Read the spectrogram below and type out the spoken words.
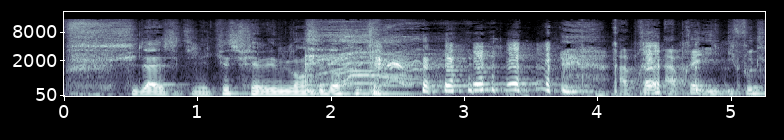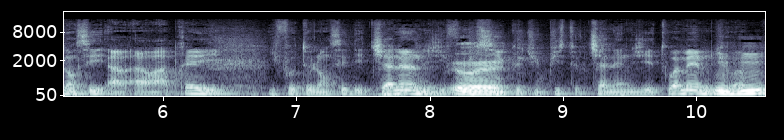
Je suis là, j'ai dit, mais qu'est-ce que je suis allé me lancer dans ce après, après, il faut te lancer. Alors après, il faut te lancer des challenges. Il faut aussi que tu puisses te challenger toi-même, tu vois. Mm-hmm.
